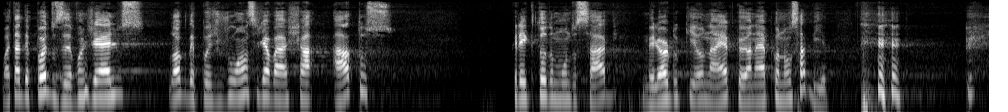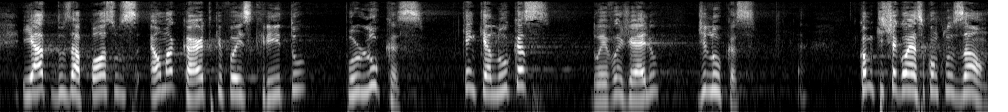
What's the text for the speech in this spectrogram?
Vai estar depois dos Evangelhos, logo depois de João, você já vai achar Atos. Creio que todo mundo sabe, melhor do que eu na época, eu na época eu não sabia. E Atos dos Apóstolos é uma carta que foi escrito por Lucas. Quem que é Lucas? Do Evangelho de Lucas. Como que chegou a essa conclusão?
